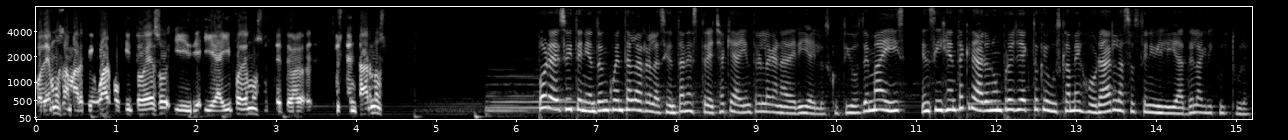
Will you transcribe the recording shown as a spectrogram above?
podemos amortiguar poquito eso y, y ahí podemos sustentarnos por eso, y teniendo en cuenta la relación tan estrecha que hay entre la ganadería y los cultivos de maíz, en Singenta crearon un proyecto que busca mejorar la sostenibilidad de la agricultura.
